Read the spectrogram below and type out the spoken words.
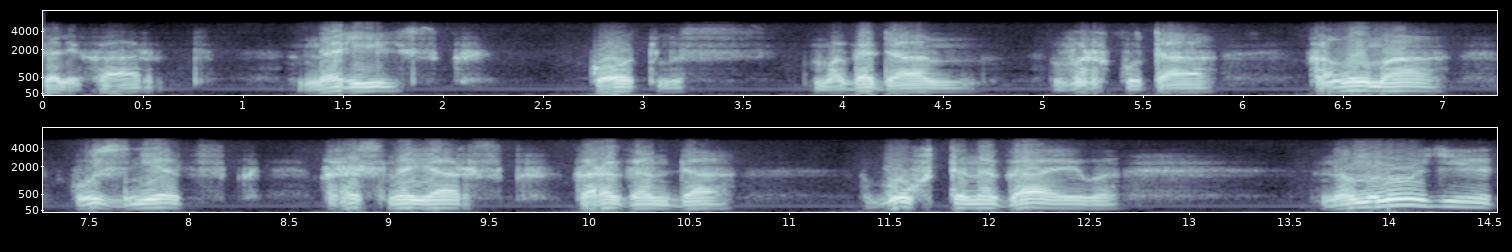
«Салихард», Норильск, Котлас, Магадан, Воркута, Колыма, Кузнецк, Красноярск, Караганда, бухта Нагаева. Но многие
